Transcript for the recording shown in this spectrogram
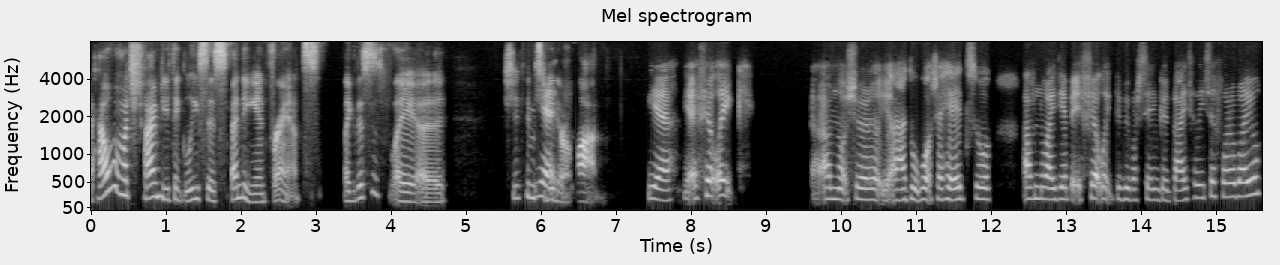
how much time do you think Lisa is spending in France? Like, this is like, uh, she seems to be there a lot. yeah, yeah. It felt like I- I'm not sure. yeah, I don't watch ahead, so I have no idea, but it felt like we were saying goodbye to Lisa for a while.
